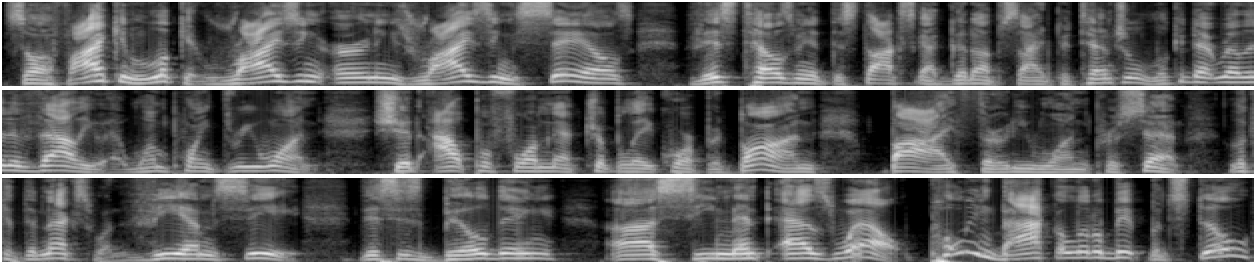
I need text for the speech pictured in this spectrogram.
So if I can look at rising earnings, rising sales, this tells me that the stock's got good upside potential. Look at that relative value at 1.31. Should outperform that AAA corporate bond by 31%. Look at the next one, VMC. This is building uh, cement as well, pulling back a little bit, but still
